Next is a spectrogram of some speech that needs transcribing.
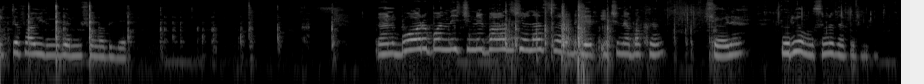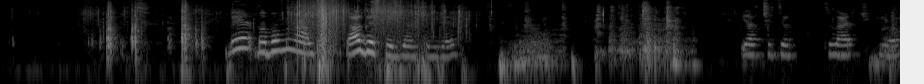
ilk defa yüzümü görmüş olabilir. Yani bu arabanın içine bazı şeyler sığabilir. İçine bakın. Şöyle. Görüyor musunuz bilmiyorum. Ve babamın aldığı yağ göstereceğim şimdi. Biraz çıtırtılar çıkıyor.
